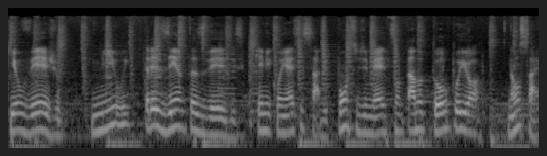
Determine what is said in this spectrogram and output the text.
que eu vejo 1.300 vezes. Quem me conhece sabe, Pontos de Madison tá no topo e ó, não sai.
